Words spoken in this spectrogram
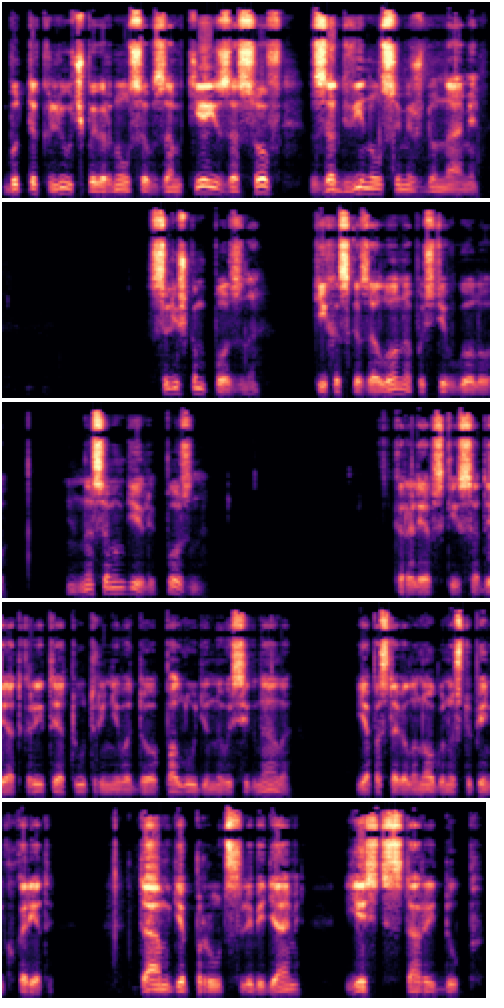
будто ключ повернулся в замке, и засов задвинулся между нами. Слишком поздно. — тихо сказал он, опустив голову. — На самом деле, поздно. Королевские сады открыты от утреннего до полуденного сигнала. Я поставила ногу на ступеньку кареты. Там, где пруд с лебедями, есть старый дуб.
